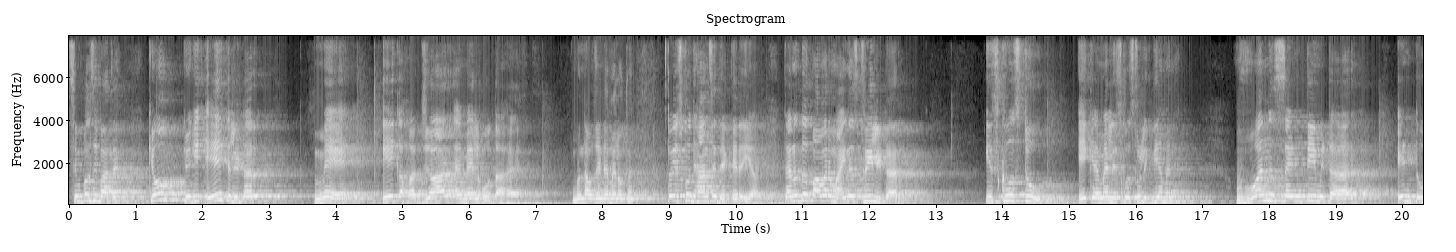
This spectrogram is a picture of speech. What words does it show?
सिंपल सी बात है। क्यों? क्योंकि एक लीटर में एक हज़ार एम होता है। वन थाउज़ेंड एम होता है। तो इसको ध्यान से देखते रहिए आप। Ten the power minus three litre equals to एक एम एल इक्वस टू लिख दिया मैंने। One centimetre into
